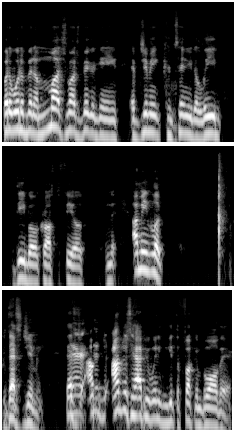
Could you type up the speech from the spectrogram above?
but it would have been a much, much bigger gain if Jimmy continued to lead Deebo across the field. And the- I mean, look, but that's Jimmy. That's There- I'm, I'm just happy when he can get the fucking ball there.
